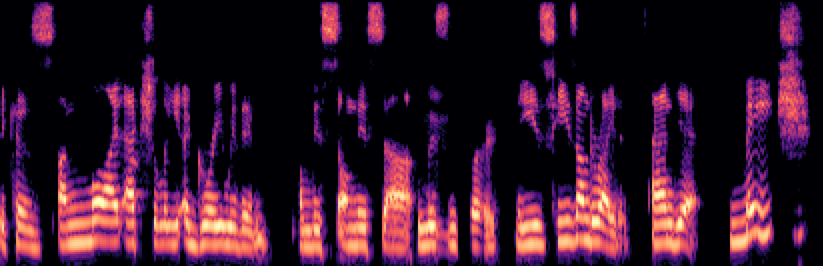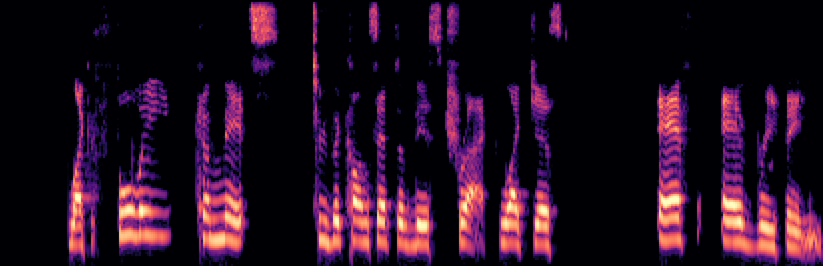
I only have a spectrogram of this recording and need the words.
because I might actually agree with him on this on this uh, listen through. He's he's underrated, and yeah, Meech like fully commits to the concept of this track, like just f everything,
